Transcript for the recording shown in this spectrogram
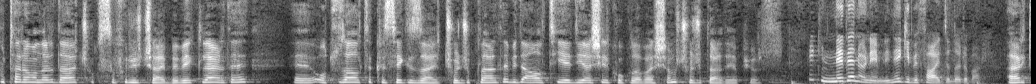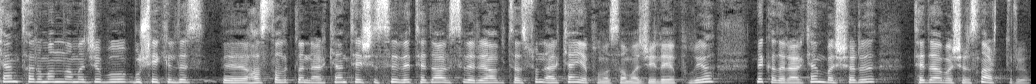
Bu taramaları daha çok 0-3 ay bebeklerde, e, 36-48 ay çocuklarda bir de 6-7 yaş ilkokula başlamış çocuklarda yapıyoruz. Peki neden önemli? Ne gibi faydaları var? Erken taramanın amacı bu bu şekilde e, hastalıkların erken teşhisi ve tedavisi ve rehabilitasyon erken yapılması amacıyla yapılıyor. Ne kadar erken başarı tedavi başarısını arttırıyor.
